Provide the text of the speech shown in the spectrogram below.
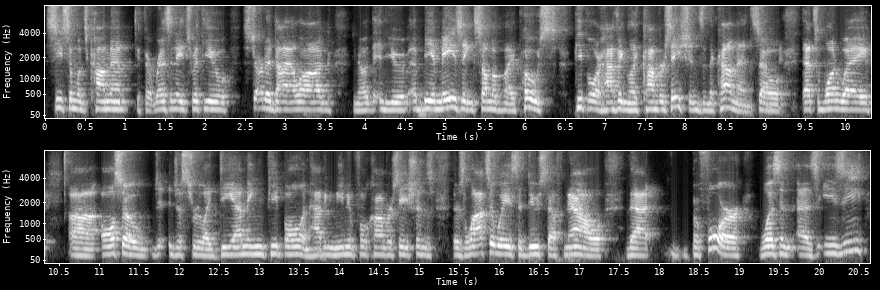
see someone's comment if it resonates with you, start a dialogue. You know, and you it'd be amazing. Some of my posts, people are having like conversations in the comments. So that's one way. Uh, also, just through like DMing people and having meaningful conversations. There's lots of ways to do stuff now that before wasn't as easy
